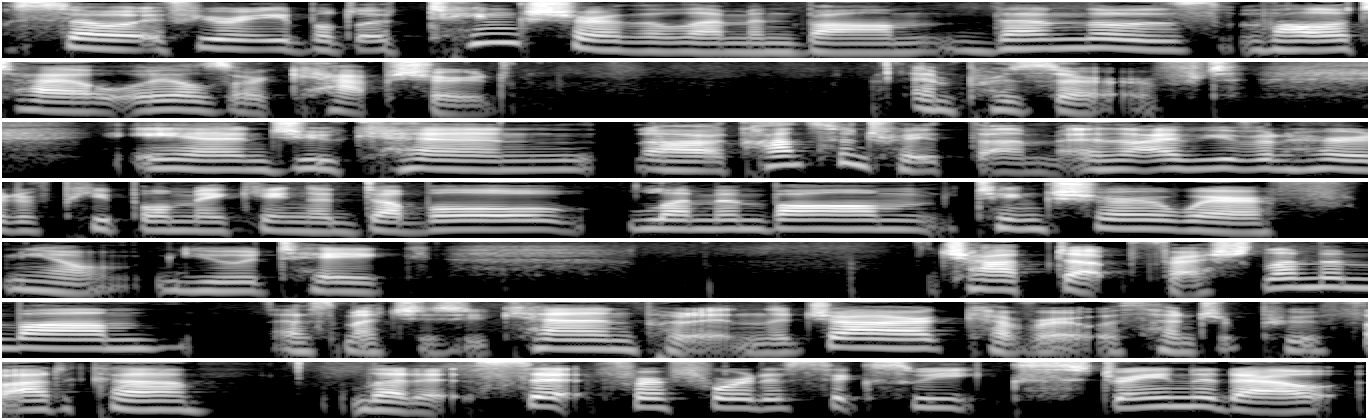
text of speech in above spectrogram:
So if you're able to tincture the lemon balm, then those volatile oils are captured and preserved. And you can uh, concentrate them. And I've even heard of people making a double lemon balm tincture where, you know, you would take chopped up fresh lemon balm as much as you can, put it in the jar, cover it with 100 proof vodka, let it sit for four to six weeks, strain it out,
